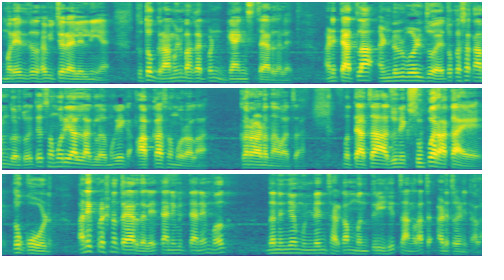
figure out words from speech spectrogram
मर्यादेचा हा विचार राहिलेला नाही आहे तर तो ग्रामीण भागात पण गँग्स तयार झाल्या आहेत आणि त्यातला अंडरवर्ल्ड जो आहे तो कसा काम करतोय ते समोर यायला लागलं. मग एक आका समोर आला कराड नावाचा. मग त्याचा अजून एक सुपर आका आहे तो कोड अनेक प्रश्न तयार झाले. त्यानिमित्ताने मग धनंजय मुंडेंसारखा मंत्रीही चांगलाच अडचणीत आला.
